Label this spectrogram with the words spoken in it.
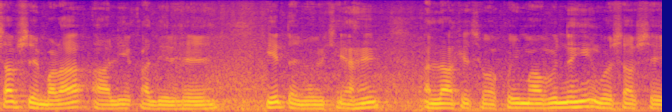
سب سے بڑا عالی قدر ہے۔ یہ تجمہ کیا ہے، اللہ کے سوا کوئی معبود نہیں، وہ سب سے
